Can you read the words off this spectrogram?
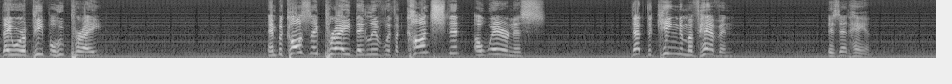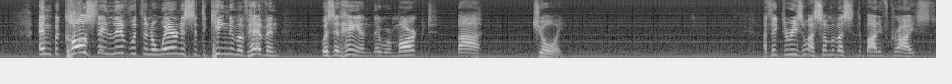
They were a people who prayed. And because they prayed, they lived with a constant awareness that the kingdom of heaven is at hand. And because they lived with an awareness that the kingdom of heaven was at hand, they were marked by joy. I think the reason why some of us in the body of Christ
